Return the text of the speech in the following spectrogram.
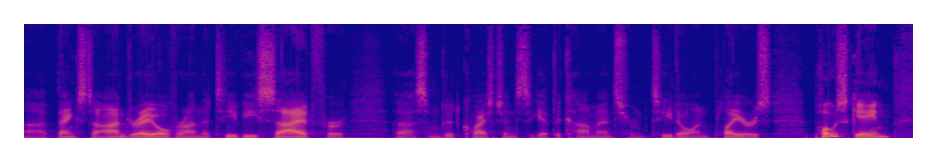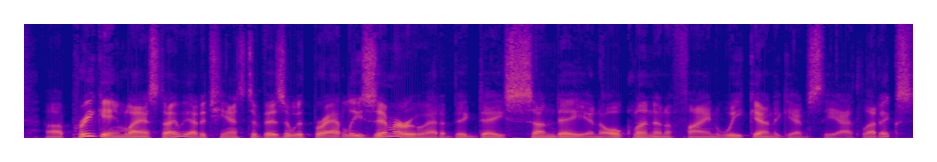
uh, thanks to Andre over on the TV side for uh, some good questions to get the comments from Tito and players. Post game, uh, pre game last night, we had a chance to visit with Bradley Zimmer, who had a big day Sunday in Oakland and a fine weekend against the Athletics.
